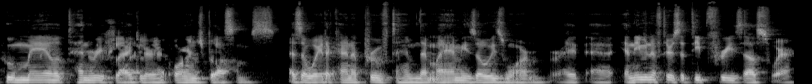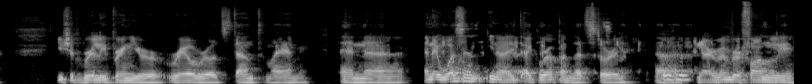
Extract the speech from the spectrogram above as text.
who mailed Henry Flagler orange blossoms as a way to kind of prove to him that Miami is always warm, right? Uh, and even if there's a deep freeze elsewhere, you should really bring your railroads down to Miami. And uh, and it wasn't, you know, I, I, grew up on that story, uh, mm-hmm. and I remember fondly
